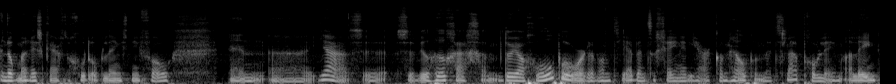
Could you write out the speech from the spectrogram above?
En ook Mariska heeft een goed opleidingsniveau. En uh, ja, ze, ze, wil heel graag um, door jou geholpen worden, want jij bent degene die haar kan helpen met slaapproblemen. Alleen,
